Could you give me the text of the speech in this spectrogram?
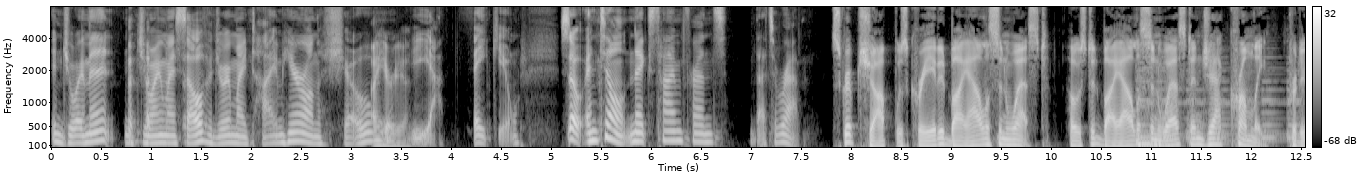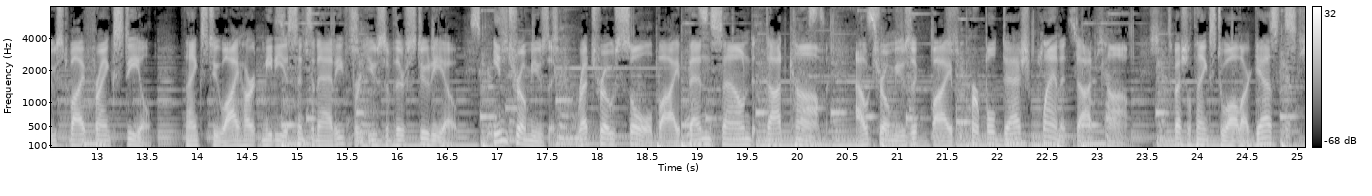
enjoyment, enjoying myself, enjoying my time here on the show. I hear you. Yeah. Thank you. So until next time, friends, that's a wrap. Script Shop was created by Allison West, hosted by Allison West and Jack Crumley, produced by Frank Steele. Thanks to iHeartMedia Cincinnati for use of their studio. Intro music, Retro Soul by bensound.com. Outro music by purple-planet.com. Special thanks to all our guests.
